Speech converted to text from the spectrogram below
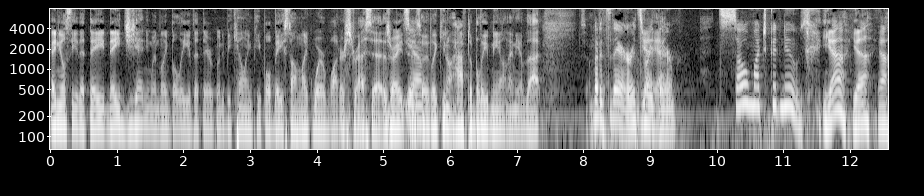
and you'll see that they they genuinely believe that they're going to be killing people based on like where water stress is, right? So, yeah. so like you don't have to believe me on any of that. So. But it's there. It's yeah, right yeah. there. So much good news. Yeah, yeah, yeah.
